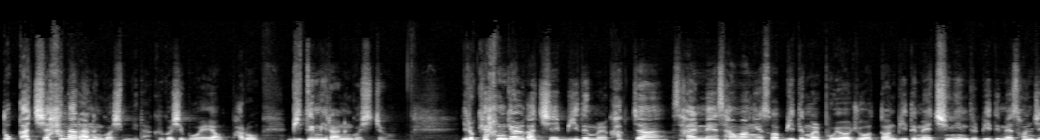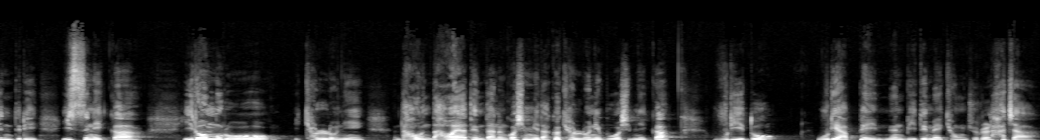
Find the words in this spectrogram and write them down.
똑같이 하나라는 것입니다. 그것이 뭐예요? 바로 믿음이라는 것이죠. 이렇게 한결같이 믿음을 각자 삶의 상황에서 믿음을 보여주었던 믿음의 증인들, 믿음의 선진들이 있으니까 이러므로 결론이 나온, 나와야 된다는 것입니다. 그 결론이 무엇입니까? 우리도 우리 앞에 있는 믿음의 경주를 하자.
